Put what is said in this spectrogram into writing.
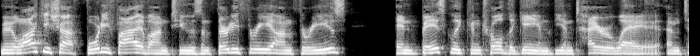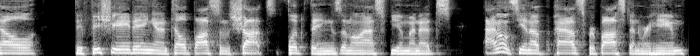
Milwaukee shot 45 on twos and 33 on threes and basically controlled the game the entire way until the officiating and until Boston's shots flip things in the last few minutes. I don't see enough paths for Boston, Raheem.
